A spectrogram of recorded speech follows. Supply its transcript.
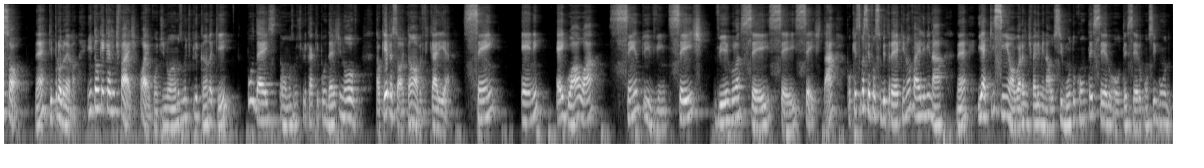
só, né? Que problema. Então, o que, que a gente faz? Olha, continuamos multiplicando aqui por 10. Então, vamos multiplicar aqui por 10 de novo. Tá ok, pessoal? Então, ó, ficaria 100n é igual a 126,666, tá? Porque se você for subtrair aqui, não vai eliminar, né? E aqui sim, ó, agora a gente vai eliminar o segundo com o terceiro, ou o terceiro com o segundo.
